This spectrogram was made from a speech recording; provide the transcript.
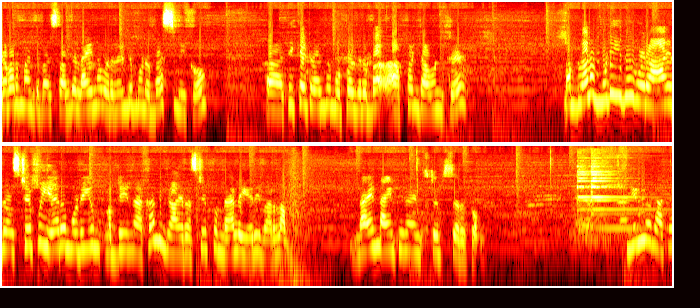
கவர்மெண்ட் பஸ் வந்து லைனாக ஒரு ரெண்டு மூணு பஸ் நிற்கும் டிக்கெட் வந்து முப்பது ரூபாய் அப் அண்ட் டவுனுக்கு நம்மளால முடியுது ஒரு ஆயிரம் ஸ்டெப்பு ஏற முடியும் அப்படின்னாக்கா நீங்கள் ஆயிரம் ஸ்டெப்பு மேலே ஏறி வரலாம். நைன் நைன்டி நைன் ஸ்டெப்ஸ் இருக்கும். இல்லைனாக்கா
